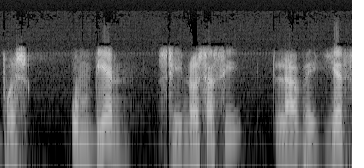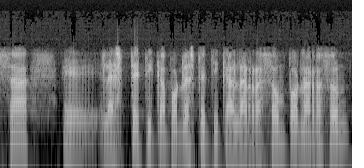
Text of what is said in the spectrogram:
pues un bien. Si no es así, la belleza, eh, la estética por la estética, la razón por la razón,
